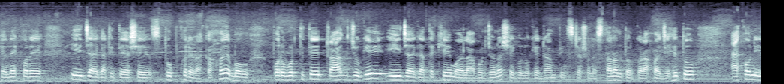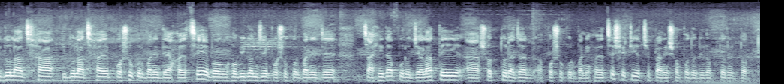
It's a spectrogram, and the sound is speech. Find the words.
ভ্যানে করে এই জায়গাটিতে এসে স্তূপ করে রাখা হয় এবং পরবর্তীতে ট্রাক যোগে এই জায়গা থেকে ময়লা আবর্জনা সেগুলোকে ডাম্পিং স্টেশনে স্থানান্তর করা হয়। যেহেতু এখন ঈদুল আজহা, ঈদুল আজহায় পশু কোরবানি দেওয়া হয়েছে এবং হবিগঞ্জে পশু কোরবানির যে চাহিদা, পুরো জেলাতে সত্তর হাজার পশু কোরবানি হয়েছে, সেটি হচ্ছে প্রাণী সম্পদ অধিদপ্তরের তথ্য।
